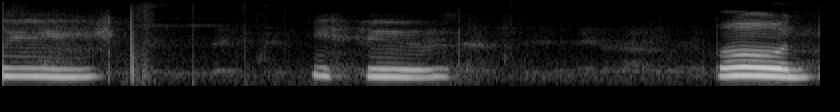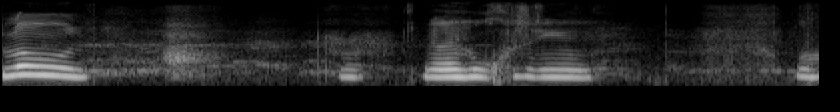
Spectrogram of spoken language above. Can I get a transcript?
Yahuy. Yuhu. Lan lan. Ne kusurayım. Bu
